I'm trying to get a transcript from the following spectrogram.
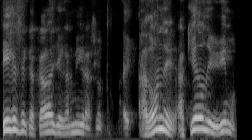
Fíjese que acaba de llegar migración. ¿A dónde? Aquí es donde vivimos.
